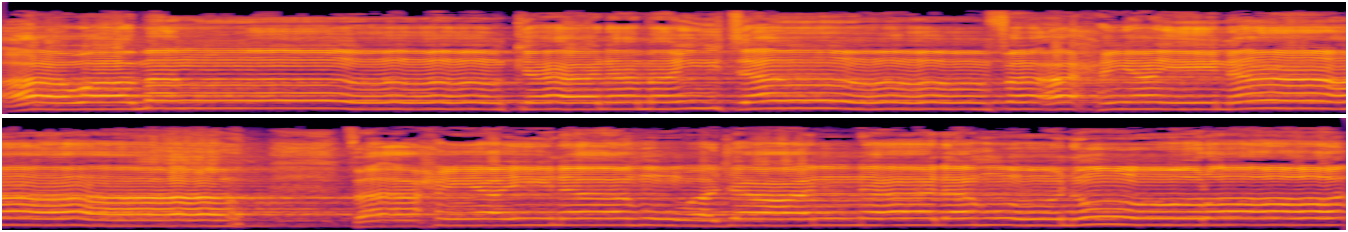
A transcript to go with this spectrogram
أومن كان ميتا فأحييناه فأحييناه وجعلنا له نورا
